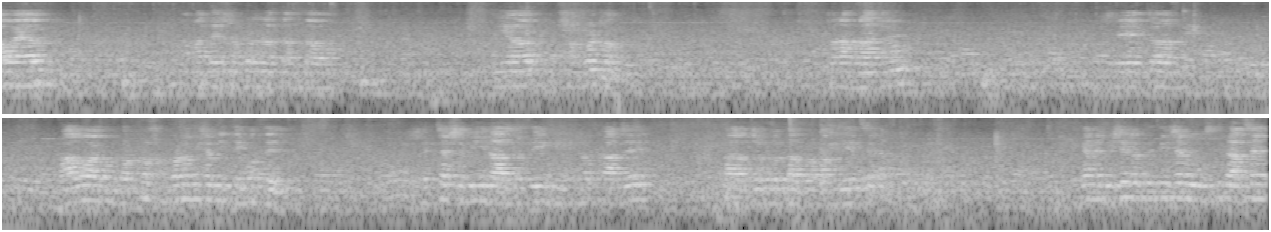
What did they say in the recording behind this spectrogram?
আহ্বায়ক আমাদের সকলের অত্যন্ত প্রিয় সংগঠক, জনাব রাজু। সে একজন ভালো এবং দক্ষ সংগঠক হিসেবে ইতিমধ্যে স্বেচ্ছাসেবী, রাজনৈতিক বিভিন্ন কাজে তার যোগ্যতা প্রমাণ দিয়েছে এখানে বিশেষ অতিথি হিসেবে উপস্থিত আছেন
